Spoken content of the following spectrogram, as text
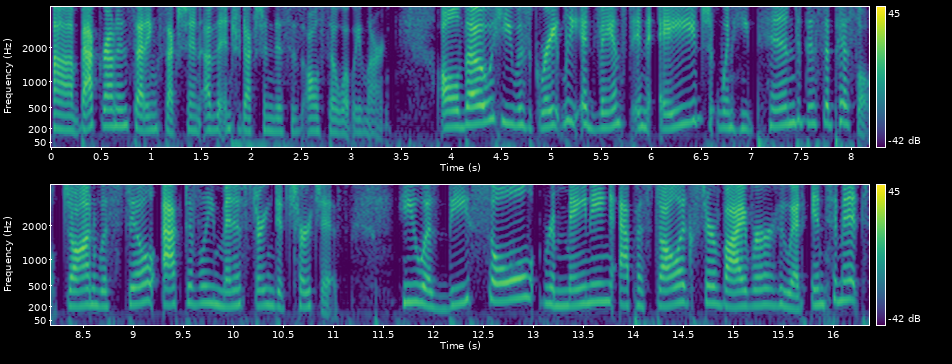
uh, background and setting section of the introduction, this is also what we learn. Although he was greatly advanced in age when he penned this epistle, John was still actively ministering to churches. He was the sole remaining apostolic survivor who had intimate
